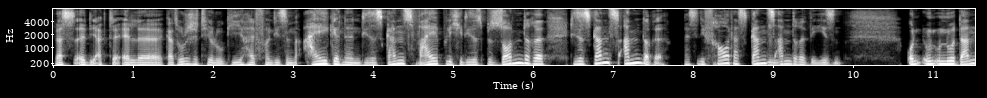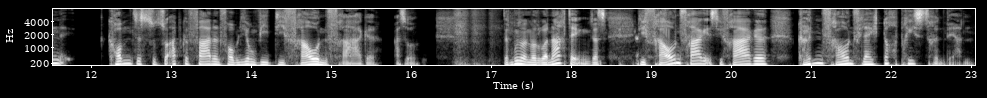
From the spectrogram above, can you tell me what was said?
dass äh, die aktuelle katholische Theologie halt von diesem eigenen, dieses ganz weibliche, dieses besondere, dieses ganz andere, weißt du, die Frau das ganz mhm. andere Wesen. Und, und, und nur dann kommt es zu, zu abgefahrenen Formulierungen wie die Frauenfrage. Also das muss man mal drüber nachdenken. Dass die Frauenfrage ist die Frage, können Frauen vielleicht doch Priesterin werden?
